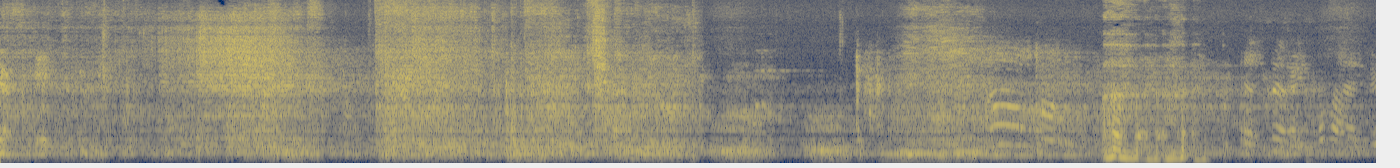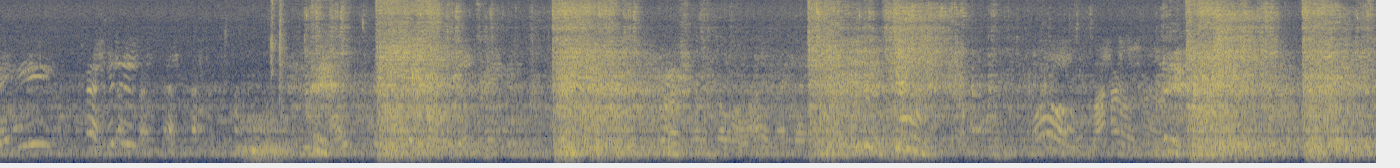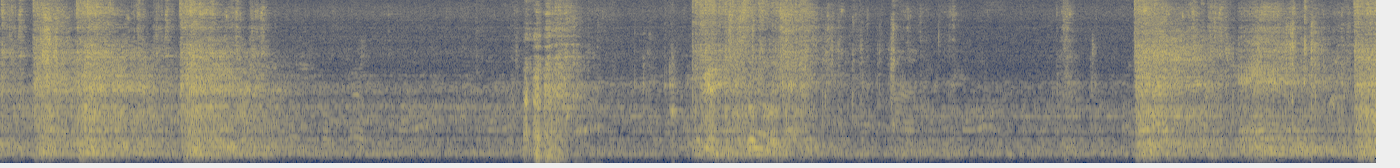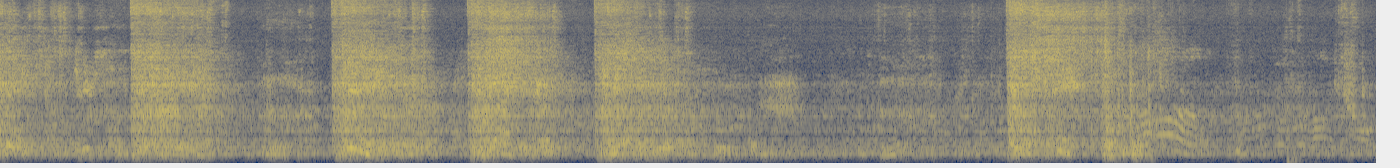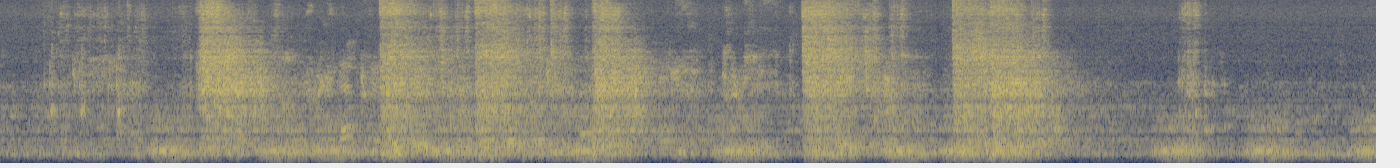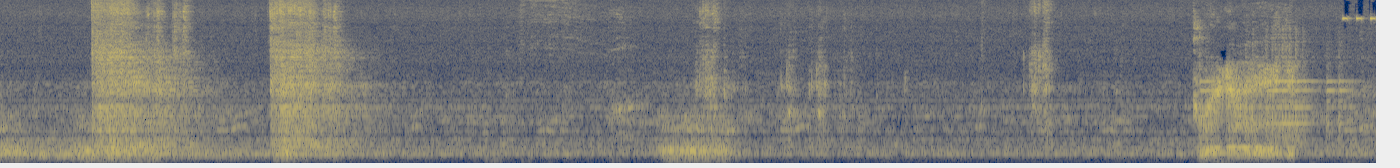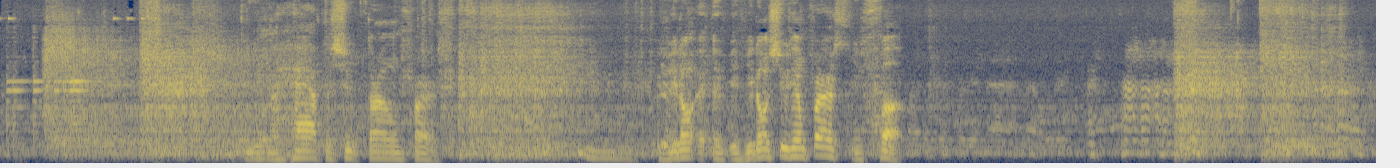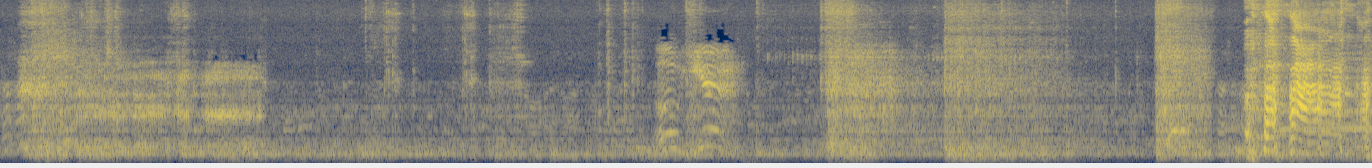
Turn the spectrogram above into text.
You're gonna Yeah. Have to shoot Throne first. If you don't, if, if you don't shoot him first, you fuck. Oh yeah!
